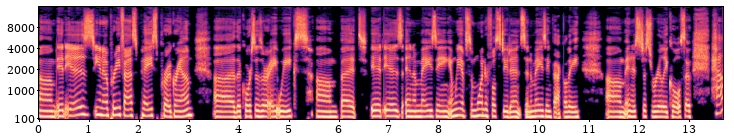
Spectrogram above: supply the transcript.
Um, it is, you know, pretty fast paced program. Uh, the courses are eight weeks. Um, but it is an amazing, and we have some wonderful students and amazing faculty. Um, and it's just really cool. So how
